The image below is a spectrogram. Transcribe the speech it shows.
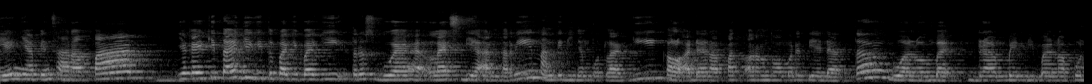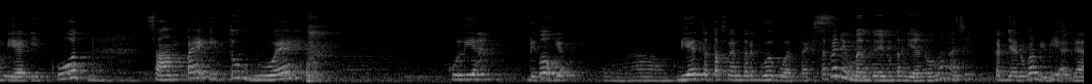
dia nyiapin sarapan, ya kayak kita aja gitu pagi-pagi. Terus gue les dia anterin, nanti dijemput lagi. Kalau ada rapat orang tua murid dia datang, gue lomba drum band di mana pun dia ikut. Sampai itu gue kuliah D3 Oh. Wow. dia tetap nganter gue buat tes. Tapi ada yang bantuin kerjaan rumah gak sih? kerja rumah bibi ada.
